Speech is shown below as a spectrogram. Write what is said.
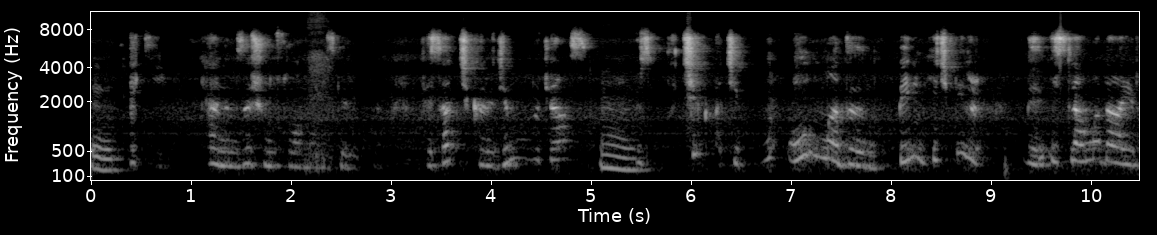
Evet. Peki kendimize şunu sormamız gerekiyor. Fesat çıkarıcı mı olacağız? Biz açık açık bu olmadığını, benim hiçbir e, İslam'a dair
